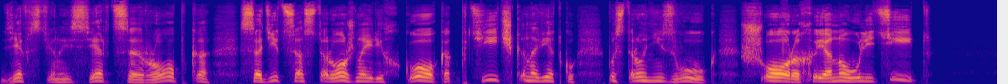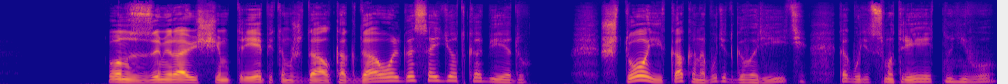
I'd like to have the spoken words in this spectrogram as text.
девственное сердце робко, садится осторожно и легко, как птичка на ветку, посторонний звук, шорох, и оно улетит. Он с замирающим трепетом ждал, когда Ольга сойдет к обеду. Что и как она будет говорить, как будет смотреть на него.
